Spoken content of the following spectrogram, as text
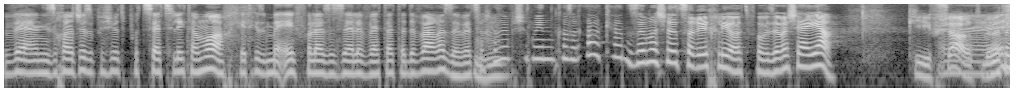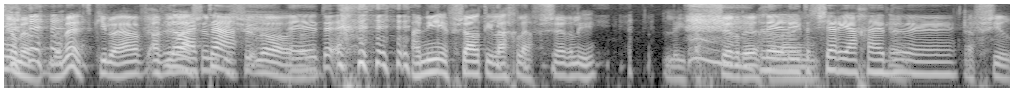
ואני זוכרת שזה פשוט פוצץ לי את המוח, כי הייתי כזה, מאיפה לעזאזל הבאת את הדבר הזה? ואצלך Mm-hmm. זה פשוט מין כזה, אה, כן, זה מה שצריך להיות פה, וזה מה שהיה. כי אפשרת, אה. באמת אני אומר, באמת, כאילו, היה אווירה לא, של... אתה. איש- לא, לא. אה, אני אפשרתי לך לאפשר לי להתאפשר דרך ה line. להתאפשר יחד, כן. אה, להפשיר.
